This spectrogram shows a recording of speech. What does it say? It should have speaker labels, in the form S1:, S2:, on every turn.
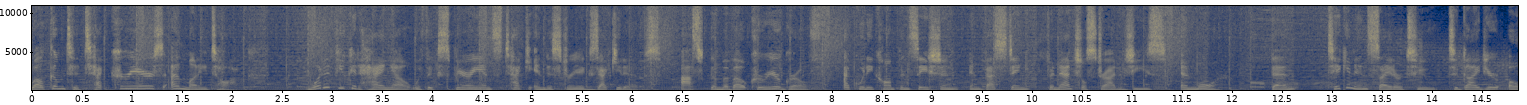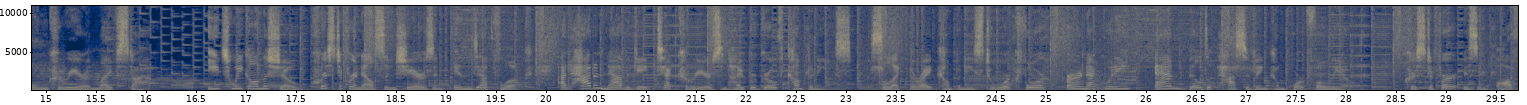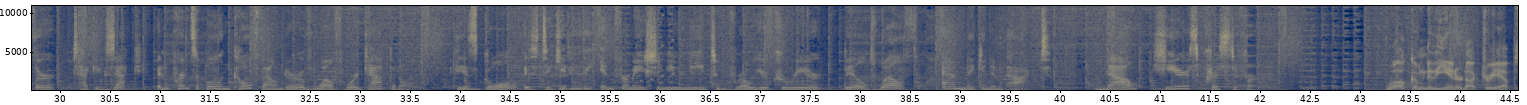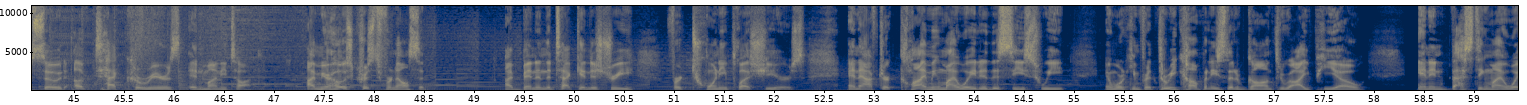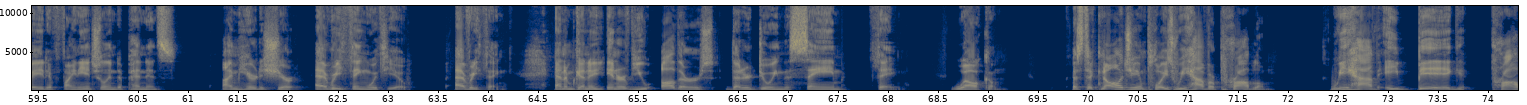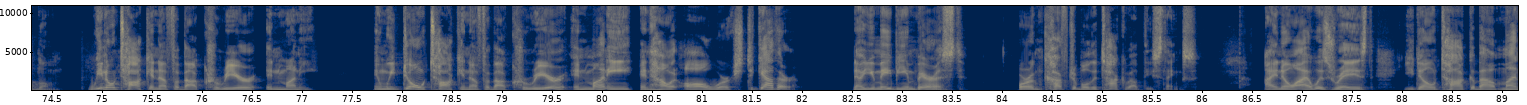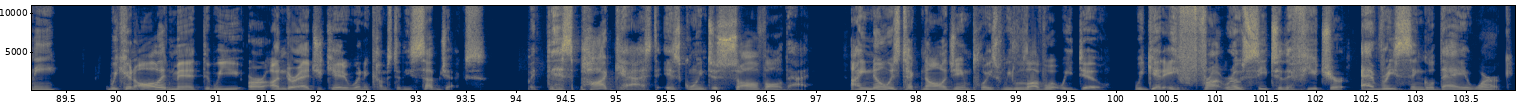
S1: Welcome to Tech Careers and Money Talk. What if you could hang out with experienced tech industry executives? Ask them about career growth, equity compensation, investing, financial strategies, and more. Then, take an insight or two to guide your own career and lifestyle. Each week on the show, Christopher Nelson shares an in depth look at how to navigate tech careers in hypergrowth companies, select the right companies to work for, earn equity, and build a passive income portfolio. Christopher is an author, tech exec, and principal and co founder of Wealthward Capital. His goal is to give you the information you need to grow your career, build wealth, and make an impact. Now, here's Christopher.
S2: Welcome to the introductory episode of Tech Careers in Money Talk. I'm your host, Christopher Nelson. I've been in the tech industry for 20 plus years. And after climbing my way to the C suite and working for three companies that have gone through IPO, and investing my way to financial independence, I'm here to share everything with you. Everything. And I'm going to interview others that are doing the same thing. Welcome. As technology employees, we have a problem. We have a big problem. We don't talk enough about career and money. And we don't talk enough about career and money and how it all works together. Now, you may be embarrassed or uncomfortable to talk about these things. I know I was raised, you don't talk about money. We can all admit that we are undereducated when it comes to these subjects. But this podcast is going to solve all that. I know as technology employees, we love what we do. We get a front row seat to the future every single day at work.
